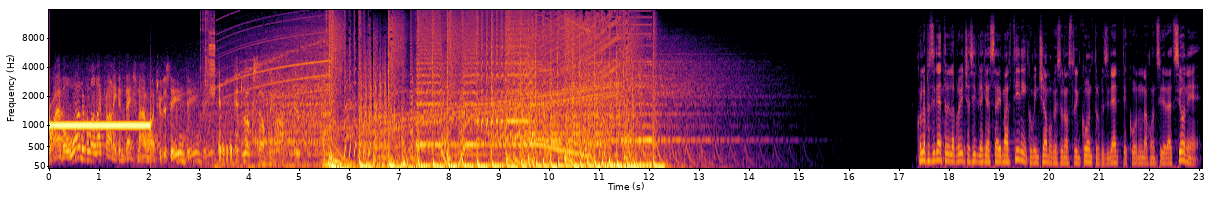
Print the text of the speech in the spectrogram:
I have a wonderful electronic invention I want you to see. see, see. It, it looks something like this. Con la Presidente della provincia Silvia Chiassai Martini cominciamo questo nostro incontro, Presidente, con una considerazione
